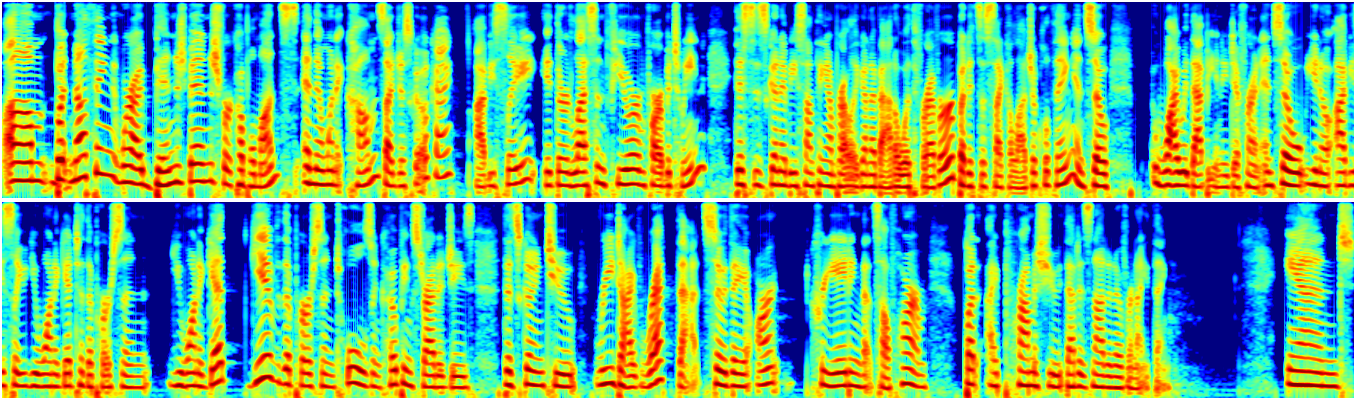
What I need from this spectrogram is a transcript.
Um, but nothing where I binge binge for a couple months. And then when it comes, I just go, okay, obviously it, they're less and fewer and far between. This is going to be something I'm probably going to battle with forever, but it's a psychological thing. And so why would that be any different? And so, you know, obviously you want to get to the person, you want to get, give the person tools and coping strategies that's going to redirect that so they aren't creating that self harm. But I promise you that is not an overnight thing and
